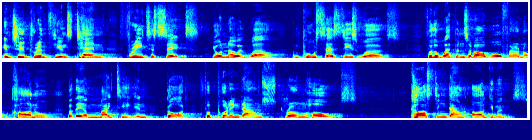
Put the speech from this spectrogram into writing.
In 2 Corinthians 10 3 to 6, you'll know it well. And Paul says these words For the weapons of our warfare are not carnal, but they are mighty in God for pulling down strongholds, casting down arguments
